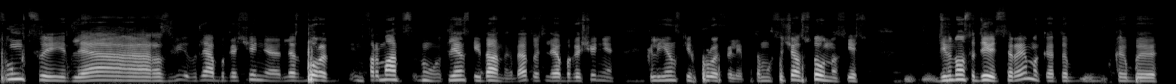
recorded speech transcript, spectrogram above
функции для, разви... для обогащения, для сбора информации, ну, клиентских данных, да, то есть для обогащения клиентских профилей. Потому что сейчас что у нас есть? 99 CRM, это как бы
